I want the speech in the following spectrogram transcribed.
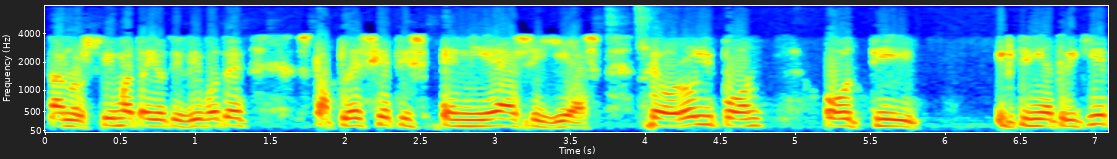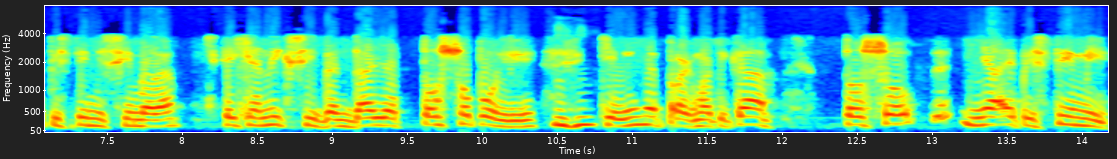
τα νοστήματα ή οτιδήποτε στα πλαίσια της ενιαίας υγείας. Θεωρώ λοιπόν ότι η κτηνιατρική επιστήμη σήμερα έχει ανοίξει βεντάλια τόσο και είναι πραγματικά τόσο μια επιστήμη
